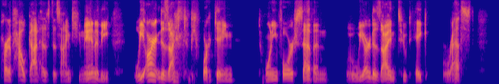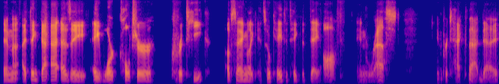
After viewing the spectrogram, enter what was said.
part of how god has designed humanity we aren't designed to be working 24 7 we are designed to take rest. And uh, i think that as a a work culture critique of saying like it's okay to take the day off and rest and protect that day.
